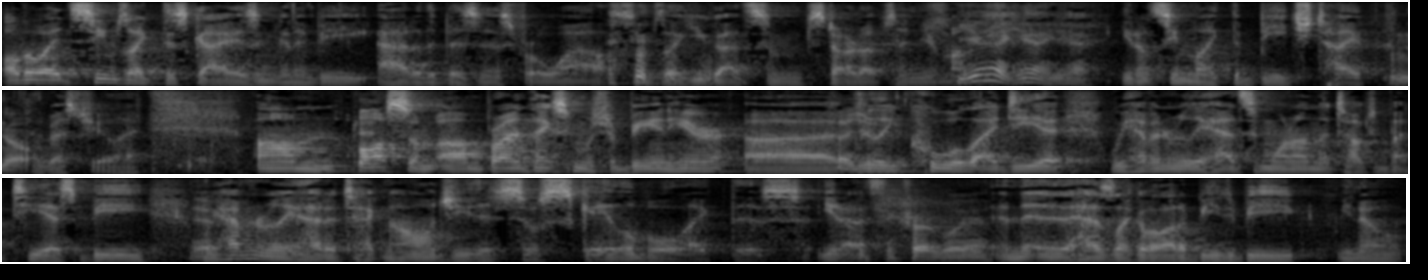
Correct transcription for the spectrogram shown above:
Although it seems like this guy isn't going to be out of the business for a while. Seems like you got some startups in your mind. Yeah, yeah, yeah. You don't seem like the beach type No. for the rest of your life. Um, awesome, um, Brian. Thanks so much for being here. Uh, really cool idea. We haven't really had someone on that talked about TSB. We haven't really had a technology that's so scalable like this. You know, It's incredible, yeah. and it has like a lot of B two B, you know,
